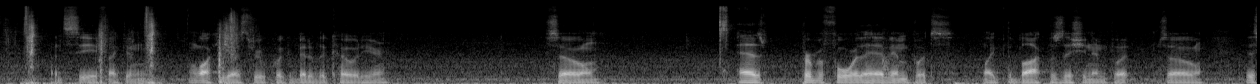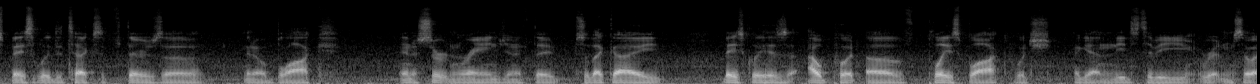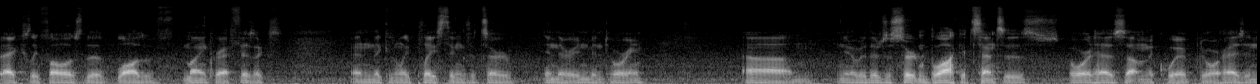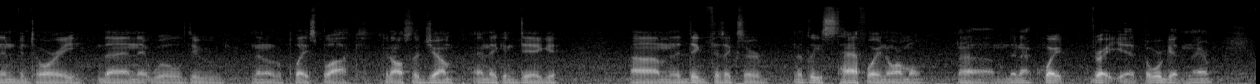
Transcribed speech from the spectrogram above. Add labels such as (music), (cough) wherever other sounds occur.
Let's see if I can walk you guys through a quick bit of the code here. So, as per before, they have inputs like the block position input. So, this basically detects if there's a you know block in a certain range, and if they so that guy basically his output of place block, which again needs to be written so it actually follows the laws of Minecraft physics, and they can only place things that are in their inventory. Um, you know, there's a certain block it senses, or it has something equipped, or has an inventory, then it will do, then it'll place block. It can also jump, and they can dig. Um, the dig physics are at least halfway normal. Um, they're not quite right yet, but we're getting there.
